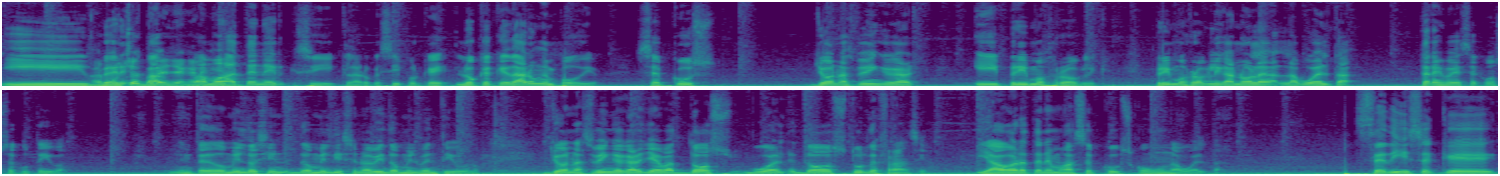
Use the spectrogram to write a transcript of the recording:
Y Hay ver- va- vamos a tener, sí, claro que sí, porque lo que quedaron en podio, Sepp Kuss, Jonas Vingegaard y Primoz Roglic. Primoz Roglic ganó la, la vuelta tres veces consecutivas entre 2019 2019 y 2021. Jonas Vingegaard lleva dos, dos Tours de Francia y ahora tenemos a Sepp Kuss con una vuelta se dice que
